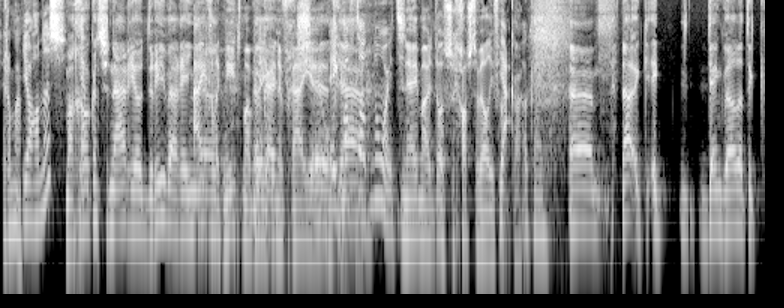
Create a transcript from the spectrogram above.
Zeg maar. Johannes? Mag er ook een scenario 3 waarin je... Eigenlijk niet, maar we leven in een vrije. Ik mag Ja. dat nooit. Nee, maar dat is gasten wel, Ja, Ivanka. oké. Ehm, nou, ik, ik denk wel dat ik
